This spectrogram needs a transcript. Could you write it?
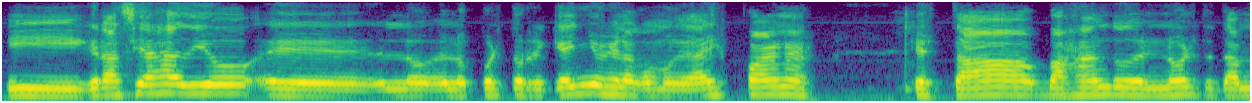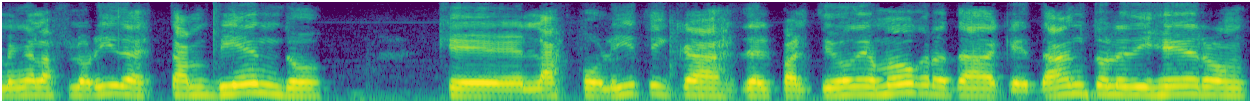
Y gracias a Dios, eh, los puertorriqueños y la comunidad hispana que está bajando del norte también a la Florida están viendo que las políticas del Partido Demócrata que tanto le dijeron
